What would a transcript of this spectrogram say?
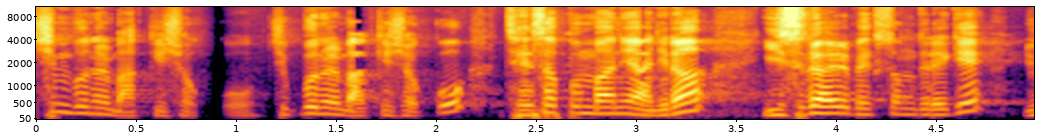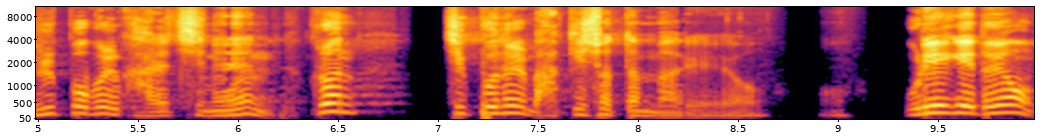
신분을 맡기셨고 직분을 맡기셨고 제사뿐만이 아니라 이스라엘 백성들에게 율법을 가르치는 그런 직분을 맡기셨단 말이에요. 어, 우리에게도요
